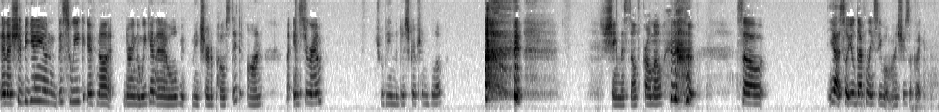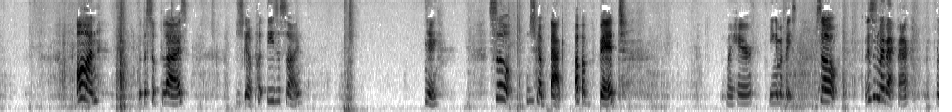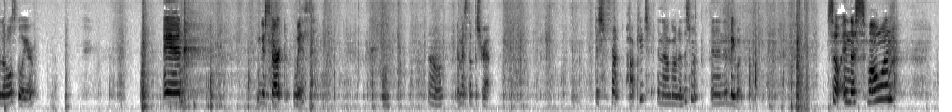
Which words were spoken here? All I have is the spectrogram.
and I should be getting them this week, if not during the weekend, and I will make sure to post it on my Instagram, which will be in the description below. Shameless self promo. so, yeah, so you'll definitely see what my shoes look like. On with the supplies, I'm just gonna put these aside. Yay. So, I'm just gonna back up a bit. My hair being in my face. So, this is my backpack for the whole school year. And I'm to start with, oh, I messed up the strap. This front pocket, and then I'll go to this one, and then the big one. So in the small one,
